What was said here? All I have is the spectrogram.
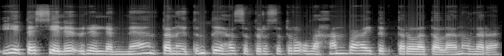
Иете селе үрелләңнән таныйтын тыха сотуру сотуру улахан багайдык таралаталан ылара.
